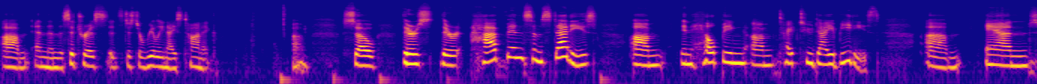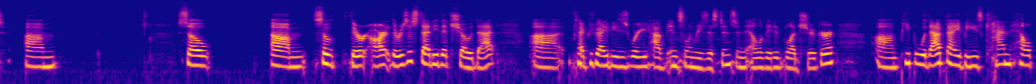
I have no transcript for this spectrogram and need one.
um, and then the citrus. It's just a really nice tonic. Um, so there's there have been some studies um, in helping um, type 2 diabetes. Um, and um, so, um, so there are there is a study that showed that uh, type 2 diabetes where you have insulin resistance and elevated blood sugar. Um, people without diabetes can help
